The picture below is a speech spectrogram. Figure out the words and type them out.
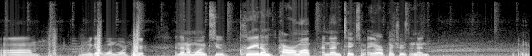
Um, and we got one more here. And then I'm going to create them, power them up, and then take some AR pictures and then um,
